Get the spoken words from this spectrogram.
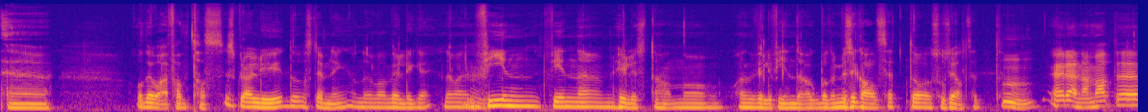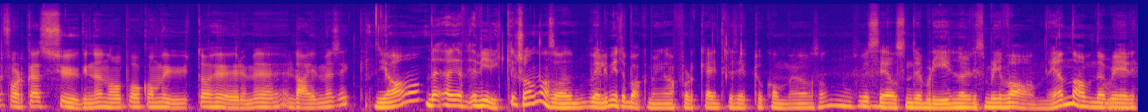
Eh, og det var fantastisk bra lyd og stemning, og det var veldig gøy. Det var en Mm. fin, fin uh, hyllest til han, og, og en veldig fin dag, både musikalsk sett og sosialt sett. Mm. Jeg regner med at eh, folk er sugne nå på å komme ut og høre med livemusikk? Ja, det, det virker sånn. altså. Veldig mye tilbakemelding av folk er interessert i å komme og sånn. Så vi får se åssen det blir når det liksom blir vanlig igjen. da, Om det Mm. blir,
